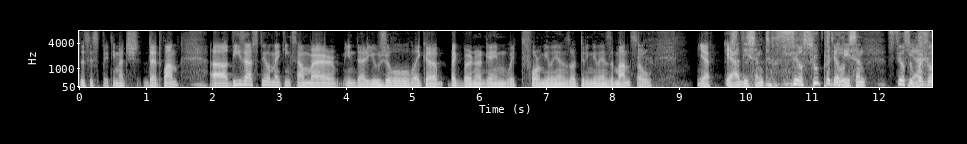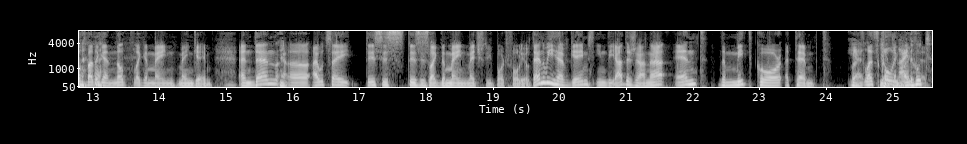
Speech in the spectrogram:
this is pretty much that one. Uh, these are still making somewhere in their usual, like a back burner game with 4 millions or 3 millions a month. So, yeah, yeah, decent. still super Still good decent. still super Yeah. good but again not like a main main game and then Yeah. uh, i would say this is this is like the main match 3 portfolio then we have games in the other genre and the mid-core attempt Yeah, let's, let's yeah, call the it like Knighthood. that.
